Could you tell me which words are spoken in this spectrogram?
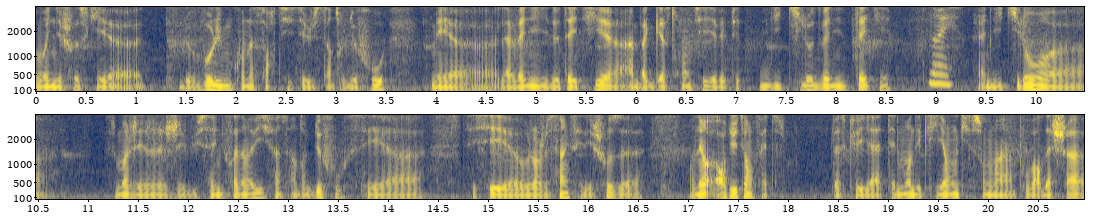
moi une des choses qui euh, le volume qu'on a sorti, c'est juste un truc de fou. Mais euh, la vanille de Tahiti, un bac gastro entier, il y avait peut-être 10 kilos de vanille de Tahiti. Ouais. Un 10 kilos, euh, moi j'ai vu ça une fois dans ma vie, enfin, c'est un truc de fou. C'est euh, au Georges V, c'est des choses. on est hors du temps en fait. Parce qu'il y a tellement des clients qui sont à un pouvoir d'achat.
